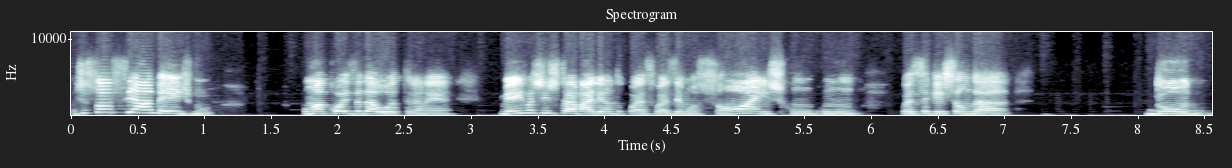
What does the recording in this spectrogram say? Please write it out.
dissociar mesmo uma coisa da outra, né? Mesmo a gente trabalhando com as, com as emoções, com, com, com essa questão da, do,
